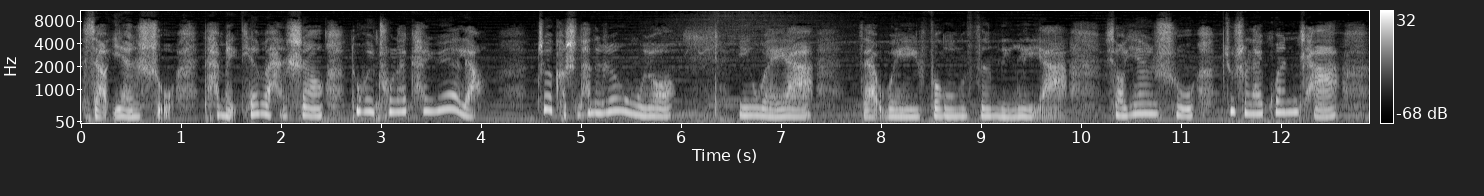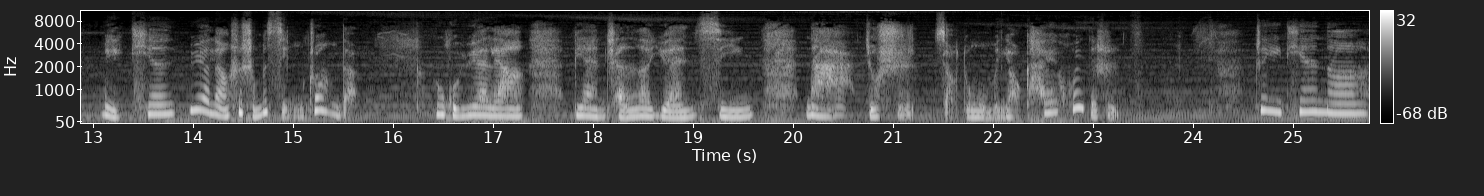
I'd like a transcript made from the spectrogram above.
小鼹鼠它每天晚上都会出来看月亮，这可是它的任务哟。因为呀，在微风森林里呀，小鼹鼠就是来观察每天月亮是什么形状的。如果月亮变成了圆形，那就是小动物们要开会的日子。这一天呢，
